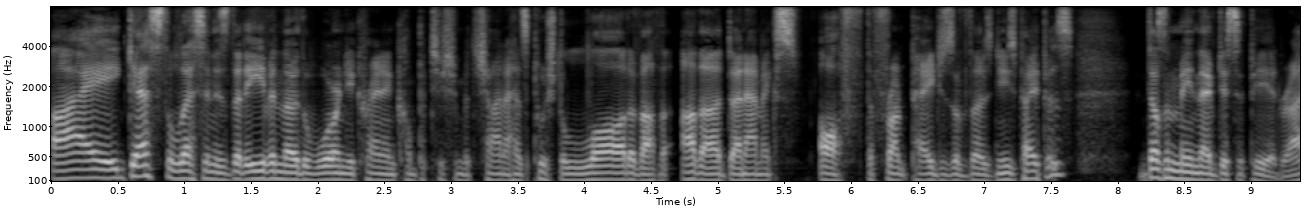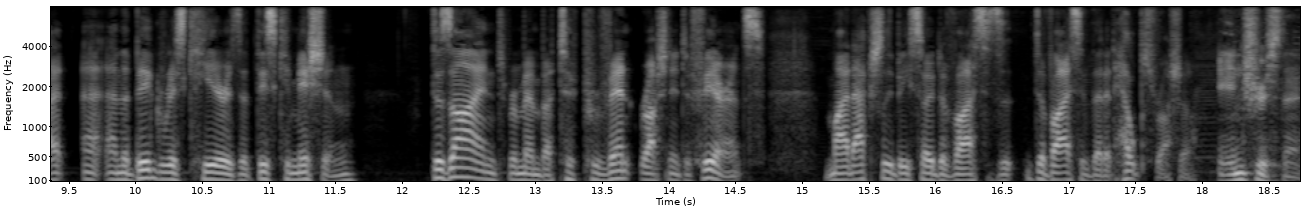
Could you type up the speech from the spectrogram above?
I guess the lesson is that even though the war in Ukraine and competition with China has pushed a lot of other, other dynamics off the front pages of those newspapers, it doesn't mean they've disappeared, right? And the big risk here is that this commission, designed, remember, to prevent Russian interference, might actually be so divisive, divisive that it helps Russia. Interesting.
